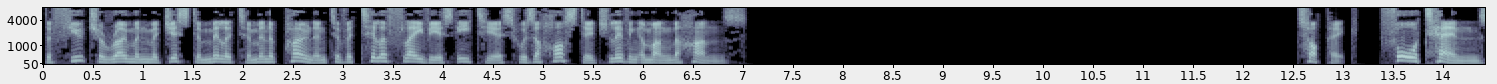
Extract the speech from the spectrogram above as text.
the future Roman Magister Militum and opponent of Attila Flavius Aetius was a hostage living among the Huns. Topic: Four tens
